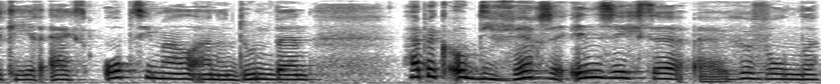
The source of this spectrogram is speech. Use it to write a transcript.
ik hier echt optimaal aan het doen ben, heb ik ook diverse inzichten gevonden.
